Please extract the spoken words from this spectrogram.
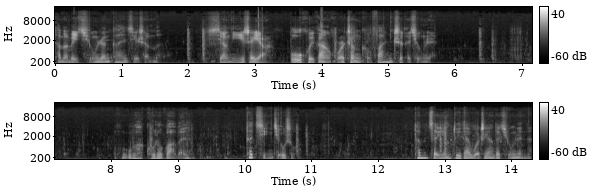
他们为穷人干些什么？像你这样不会干活、挣口饭吃的穷人。我孤陋寡闻，他请求说：“他们怎样对待我这样的穷人呢？”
